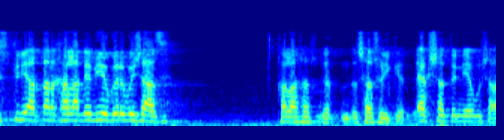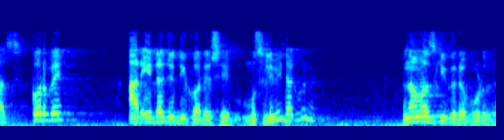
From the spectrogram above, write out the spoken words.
স্ত্রী আর তার খালাকে বিয়ে করে বসে আছে। খালা শাশু- শাশুড়িকে একসাথে নিয়ে বসে আছে। করবে। আর এটা যদি করে, সে মুসলিমই থাকবে না। নামাজ কি করে পড়বে?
